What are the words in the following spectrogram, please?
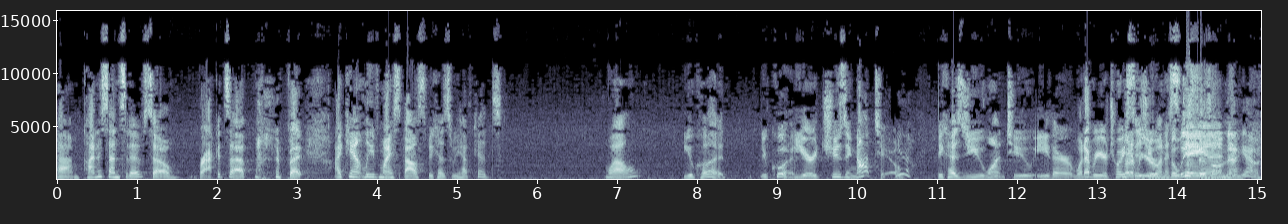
um, kind of sensitive, so brackets up, but I can't leave my spouse because we have kids. Well, you could. You could. You're choosing not to. Yeah. Because you want to either whatever your choice Whatever is, you want to stay in that, and yeah.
